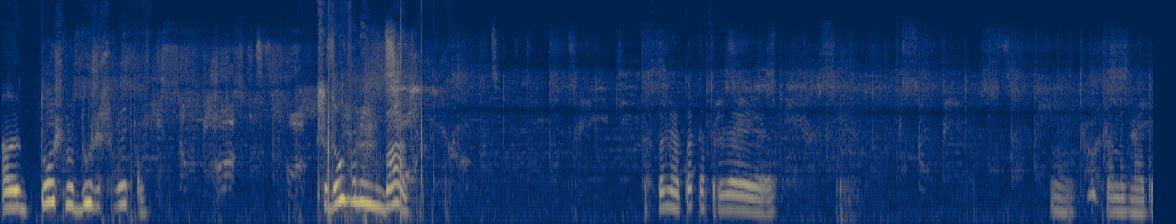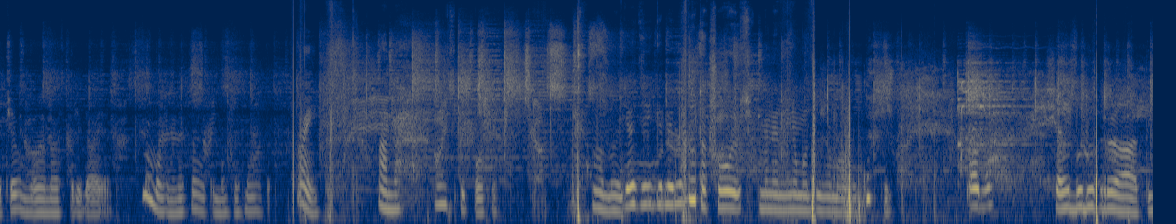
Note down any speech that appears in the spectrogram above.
але точно дуже швидко. Це довбаний імба. Остання атака. М, Ну, самі знаєте, чим вона стріляє. Ну, може не знаєте, може знаєте. Ай, ладно, в принципі, пофіг. Ладно, я зіги не веду, так що в мене на ньому дуже мало кубків. Ладно, зараз буду грати.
